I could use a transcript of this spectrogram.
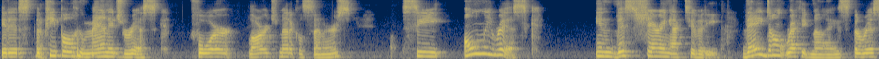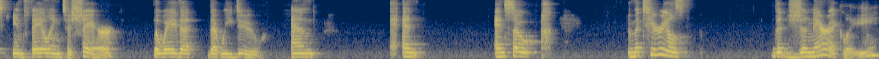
It is the people who manage risk for large medical centers see only risk in this sharing activity. They don't recognize the risk in failing to share the way that, that we do. And, and, and so materials that generically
